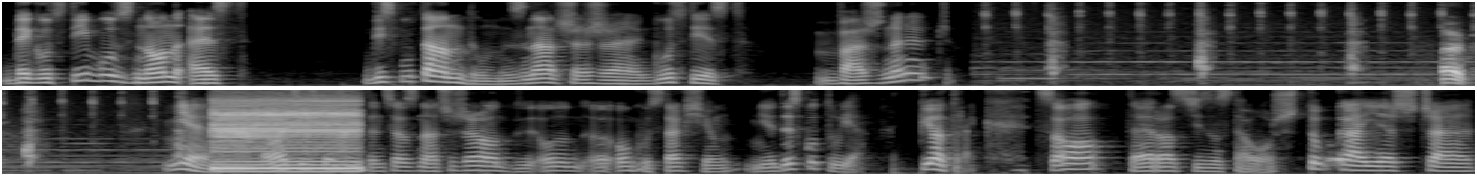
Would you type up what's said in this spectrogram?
De gustibus non est disputandum. Znaczy, że gust jest ważny? Czy- Tak. Nie. A łacińska sentencja oznacza, że o, o, o gustach się nie dyskutuje. Piotrek, co teraz ci zostało? Sztuka jeszcze?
